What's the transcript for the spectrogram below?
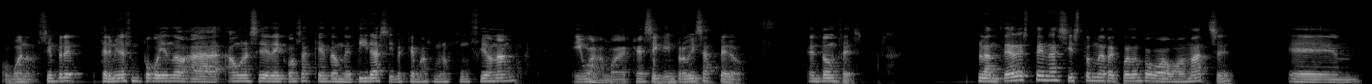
o bueno, siempre terminas un poco yendo a, una serie de cosas que es donde tiras y ves que más o menos funcionan. Y bueno, pues que sí, que improvisas, pero... Entonces, plantear escenas, y esto me recuerda un poco a Guamache, em,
